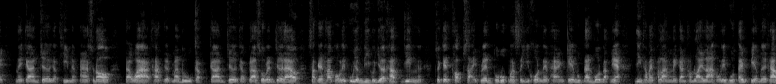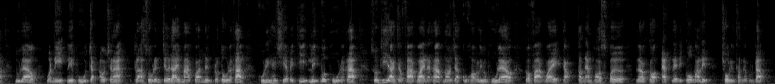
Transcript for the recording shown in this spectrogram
การเจอกับทีมอย่างอาร์เซนอลแต่ว่าถ้าเกิดมาดูกับการเจอกับกราสโซเรนเจอร์แล้วศักยภาพของลิเวอร์พูลยังดีกว่าเยอะครับ ยิ่งเจอเกนครอปใส่ผู้เล่นตัวรุกมา 4 คนในแผงเกมลุกด้านบนแบบนี้ยิ่งทำให้พลังในการทำลายล้างของลิเวอร์พูลเต็มเปี่ยมเลยครับ ดูแล้ววันนี้ลิเวอร์พูลจะเอาชนะกราสโซเรนเจอร์ได้มากกว่า 1 ประตูนะครับคู่นี้ให้เชียร์ไปที่ลิเวอร์พูลนะครับ ส่วนที่อยากจะฝากไว้นะครับ นอกจากคู่ของลิเวอร์พูลแล้ว ก็ฝากไว้กับท็อตแนมฮอสเปอร์ แล้วก็แอตเลติโกมาดริด โชคดีท่านขอบคุณครับ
